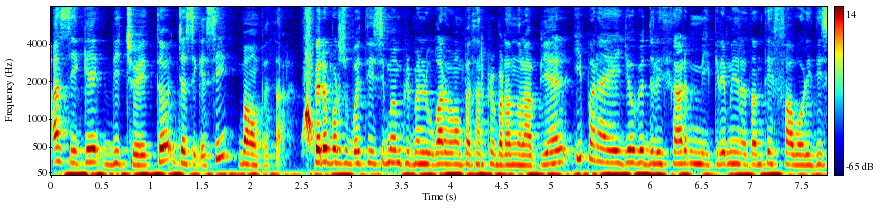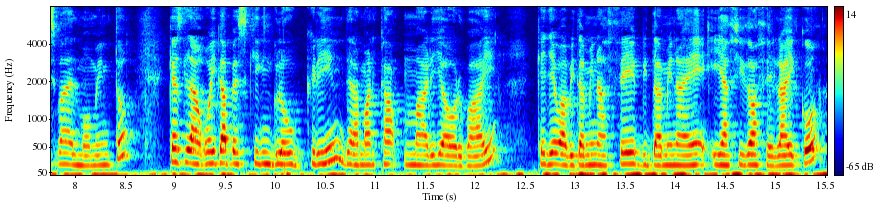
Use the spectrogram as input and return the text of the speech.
Así que dicho esto, ya sí que sí, vamos a empezar. Pero por supuestísimo, en primer lugar vamos a empezar preparando la piel y para ello voy a utilizar mi crema hidratante favoritísima del momento, que es la Wake Up Skin Glow Cream de la marca María Orbay que lleva vitamina C, vitamina E y ácido acelaico.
